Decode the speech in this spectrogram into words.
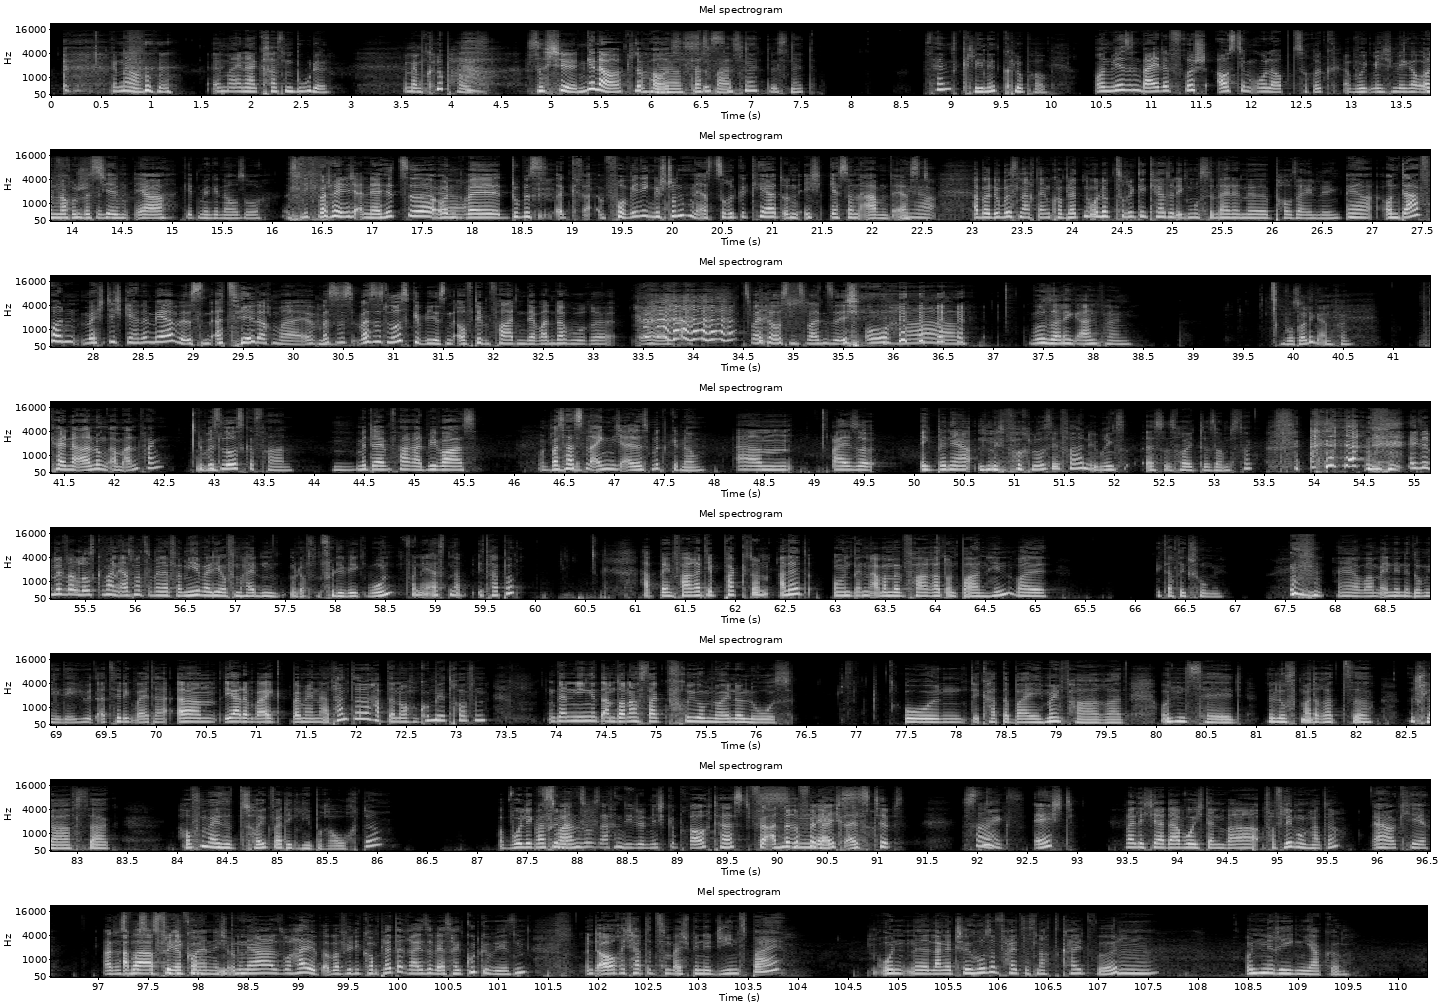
Genau. In meiner krassen Bude. In meinem Clubhaus. so schön, genau. Clubhaus. Ach ja, das ist, war's. ist nett, das ist nett. Sam's Clinic Clubhaus. Und wir sind beide frisch aus dem Urlaub zurück. Obwohl ich mich mega Und noch ein bisschen, ja, geht mir genauso. Es liegt wahrscheinlich an der Hitze Ja. und weil du bist äh, vor wenigen Stunden erst zurückgekehrt und ich gestern Abend Finde. erst. Ja. Aber du bist nach deinem kompletten Urlaub zurückgekehrt und ich musste leider eine Pause einlegen. Ja, und davon möchte ich gerne mehr wissen. Erzähl doch mal, was ist, was ist los gewesen auf dem Faden der Wanderhure äh, 2020? Oha. Wo soll ich anfangen? Wo soll ich anfangen? Keine Ahnung, am Anfang? Du bist losgefahren Hm. mit deinem Fahrrad. Wie war's? Okay. Was hast du denn eigentlich alles mitgenommen? Ähm, also, ich bin ja Mittwoch losgefahren. Übrigens, es ist heute Samstag. ich bin Mittwoch losgefahren, erstmal zu meiner Familie, weil die auf dem halben oder auf dem Viertelweg wohnen von der ersten Etappe. Hab mein Fahrrad gepackt und alles und bin aber mit Fahrrad und Bahn hin, weil ich dachte, ich schummel. ja, war am Ende eine dumme Idee. Gut, erzähl ich weiter. Ähm, ja, dann war ich bei meiner Tante, hab dann noch einen Kumpel getroffen. Und dann ging es am Donnerstag früh um neun Uhr los. Und ich hatte dabei mein Fahrrad und ein Zelt, eine Luftmatratze, einen Schlafsack, haufenweise Zeug, was ich nie brauchte. Obwohl ich Was waren so Sachen, die du nicht gebraucht hast? Für andere Snacks. vielleicht als Tipps. Snacks. Echt? Weil ich ja da, wo ich dann war, Verpflegung hatte. Ah, okay. Ah, das aber für ja die vorher nicht, oder? Na, so halb. Aber für die komplette Reise wäre es halt gut gewesen. Und auch, ich hatte zum Beispiel eine Jeans bei und eine lange Chillhose, falls es nachts kalt wird. Hm. Und eine Regenjacke.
